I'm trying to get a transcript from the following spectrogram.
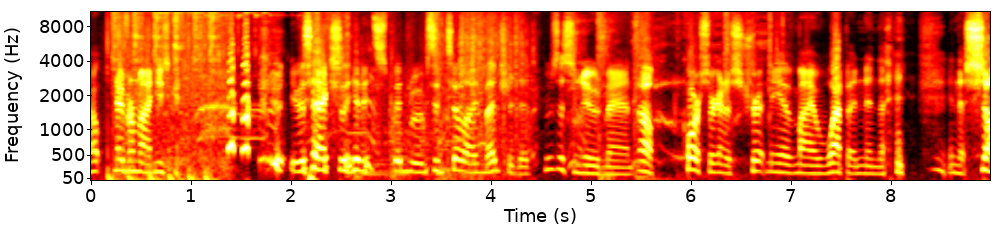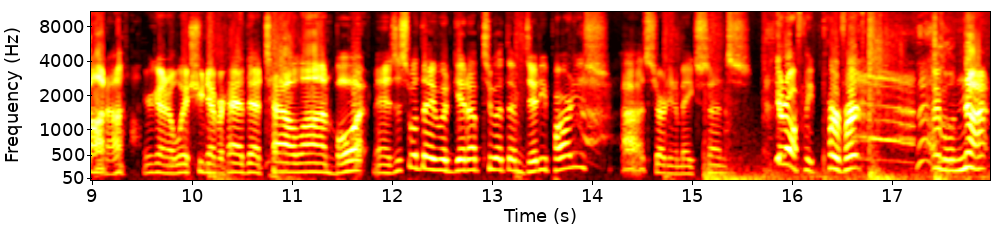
Oh, never mind. He's... he was actually hitting spin moves until I mentioned it. Who's this nude man? Oh, of course they're gonna strip me of my weapon in the in the sauna. You're gonna wish you never had that towel on, boy. Man, is this what they would get up to at them ditty parties? Ah, it's starting to make sense. Get off me, pervert! I will not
